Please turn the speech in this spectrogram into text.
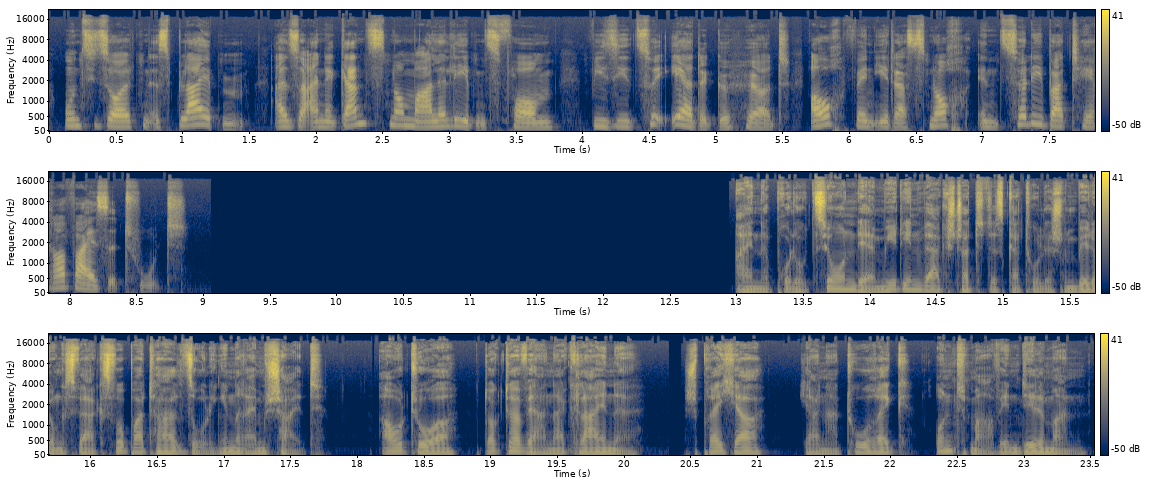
Und sie sollten es bleiben, also eine ganz normale Lebensform, wie sie zur Erde gehört, auch wenn ihr das noch in zölibatärer Weise tut. Eine Produktion der Medienwerkstatt des katholischen Bildungswerks Wuppertal Solingen-Remscheid. Autor Dr. Werner Kleine, Sprecher Jana Turek und Marvin Dillmann.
